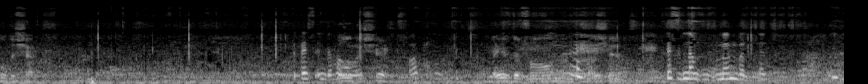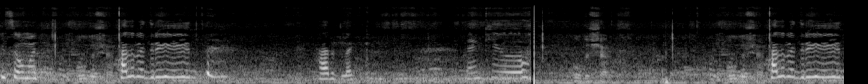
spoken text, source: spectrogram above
Pull the shirt. The best in the whole Pull the world. shirt. Okay. Leave the phone and pull the shirt. This is not member. Thank you so much. Pull the shirt. Hello Madrid. Hard luck. Thank you. Pull the shirt. Pull the shirt. Hello Madrid.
